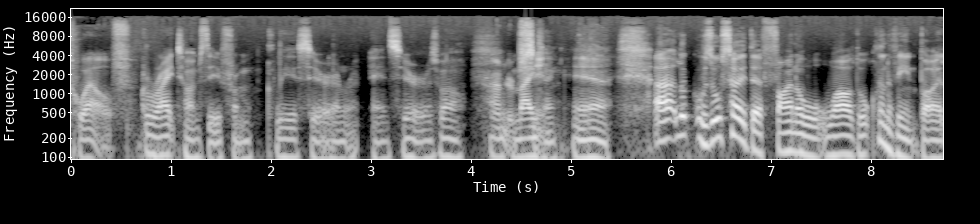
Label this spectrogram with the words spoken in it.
10.07.12. Great times there from Claire, Sarah, and, and Sarah as well. 100%. Amazing. Yeah. Uh, look, it was also the final Wild Auckland event by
